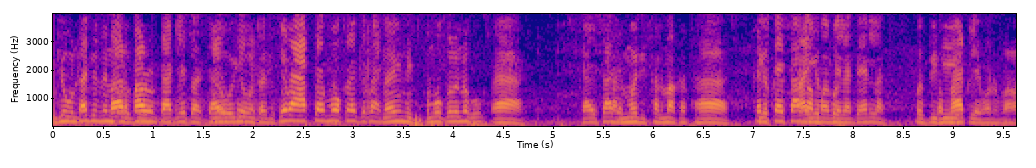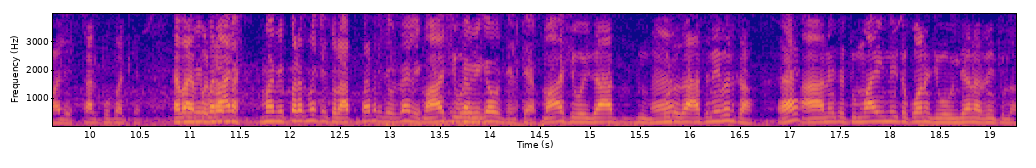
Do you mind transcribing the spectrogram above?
घेऊन टाकतो फार फाडून टाकले काय हो, घेऊन? टाकले. हे बघ, आता मोकळ्याचे पाय. नाही नाही मोकळं नको. हा. काय चाल सांगमध्ये हा. कसं एक- काय सांगा मम्मीला त्यांना? दे. फाटले म्हणून मावाले चाल हे बाय, मम्मी पण परत म्हणजे तुला आता पंधरा दिवस झाले. माशी नवी. घेऊन दिल त्या माशी वय जात पुढं जायचं नाही बरं का? हा? हा नाही तर तू माई नाही तर कोणाची होऊन देणार नाही तुला.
